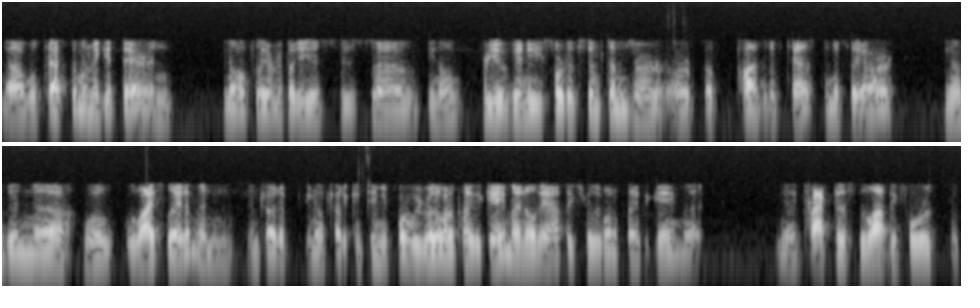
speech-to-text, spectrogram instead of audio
uh, we'll test them when they get there, and you know hopefully everybody is is uh, you know free of any sort of symptoms or or a positive test. And if they are, you know, then uh, we'll we'll isolate them and and try to you know try to continue forward. We really want to play the game. I know the athletes really want to play the game. Uh, you know, practiced a lot before the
